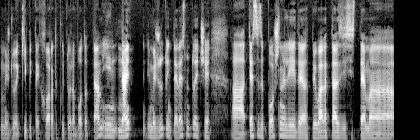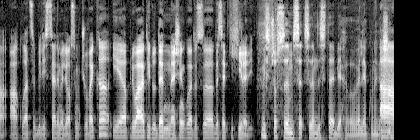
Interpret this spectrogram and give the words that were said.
между екипите, хората, които работят там. И, най- и между другото, интересното е, че а, те са започнали да прилагат тази система, а, когато са били 7 или 8 човека и я прилагат и до ден днешен, когато са десетки хиляди. Мисля, че 70-те бяха въвели, ако не греша.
